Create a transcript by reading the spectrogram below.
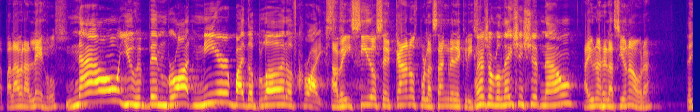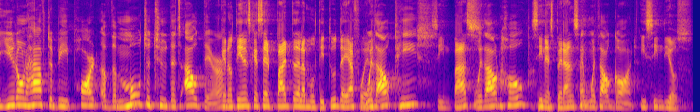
la palabra lejos, now you have been brought near by the blood of Christ. habéis sido cercanos por la sangre de Cristo. There's a relationship now Hay una relación ahora that you don't have to be part of the multitude that's out there que no tienes que ser parte de la multitud de allá afuera, without peace, sin paz, without hope, sin esperanza and without God. y sin Dios.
